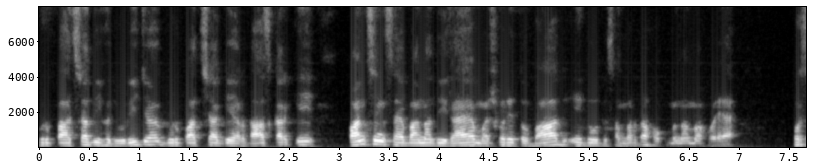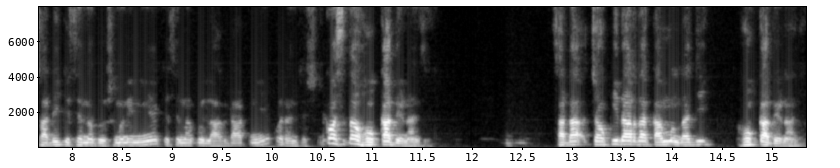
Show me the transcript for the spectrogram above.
ਗੁਰੂ ਪਾਤਸ਼ਾਹ ਦੀ ਹਜ਼ੂਰੀ 'ਚ ਗੁਰੂ ਪਾਤਸ਼ਾਹ ਅੱਗੇ ਅਰਦਾਸ ਕਰਕੇ ਪੰਜ ਸਿੰਘ ਸਹਿਬਾਨਾਂ ਦੀ ਰਾਏ مشਵਰੇ ਤੋਂ ਬਾਅਦ ਇਹ 2 ਦਸੰਬਰ ਦਾ ਹੁਕਮਨਾਮਾ ਹੋਇਆ ਹੈ। ਔਰ ਸਾਡੀ ਕਿਸੇ ਨਾਲ ਦੁਸ਼ਮਣੀ ਨਹੀਂ ਹੈ ਕਿਸੇ ਨਾਲ ਕੋਈ ਲਾਗ ਡਾਟ ਨਹੀਂ ਹੈ ਕੋਈ ਰੰਜਿਸ਼ ਨਹੀਂ। ਕੋਈ ਅਸੀਂ ਤਾਂ ਹੋਕਾ ਦੇਣਾ ਜੀ। ਸਾਡਾ ਚੌਕੀਦਾਰ ਦਾ ਕੰਮ ਹੁੰਦਾ ਜੀ ਹੋਕਾ ਦੇਣਾ ਜੀ।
